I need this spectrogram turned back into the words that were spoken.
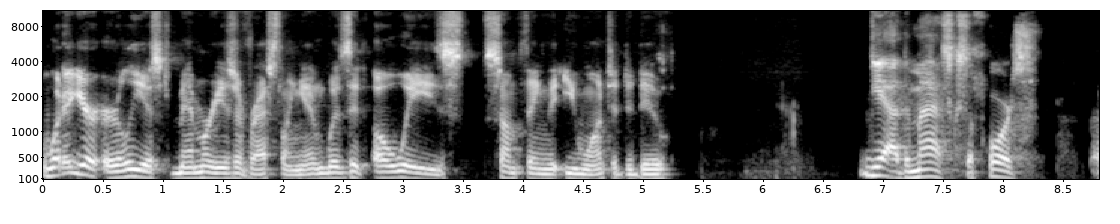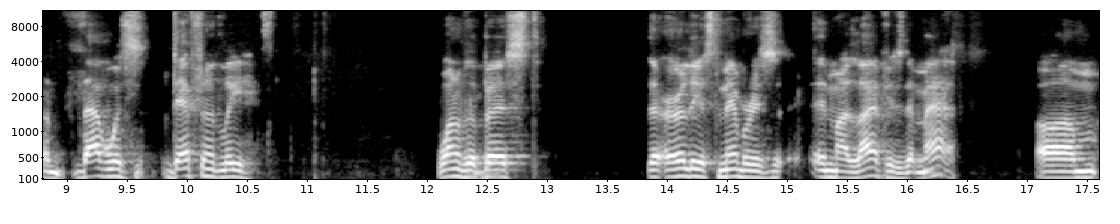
what are your earliest memories of wrestling, and was it always something that you wanted to do? Yeah, the masks, of course. Um, that was definitely one of the best, the earliest memories in my life is the masks. Um,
